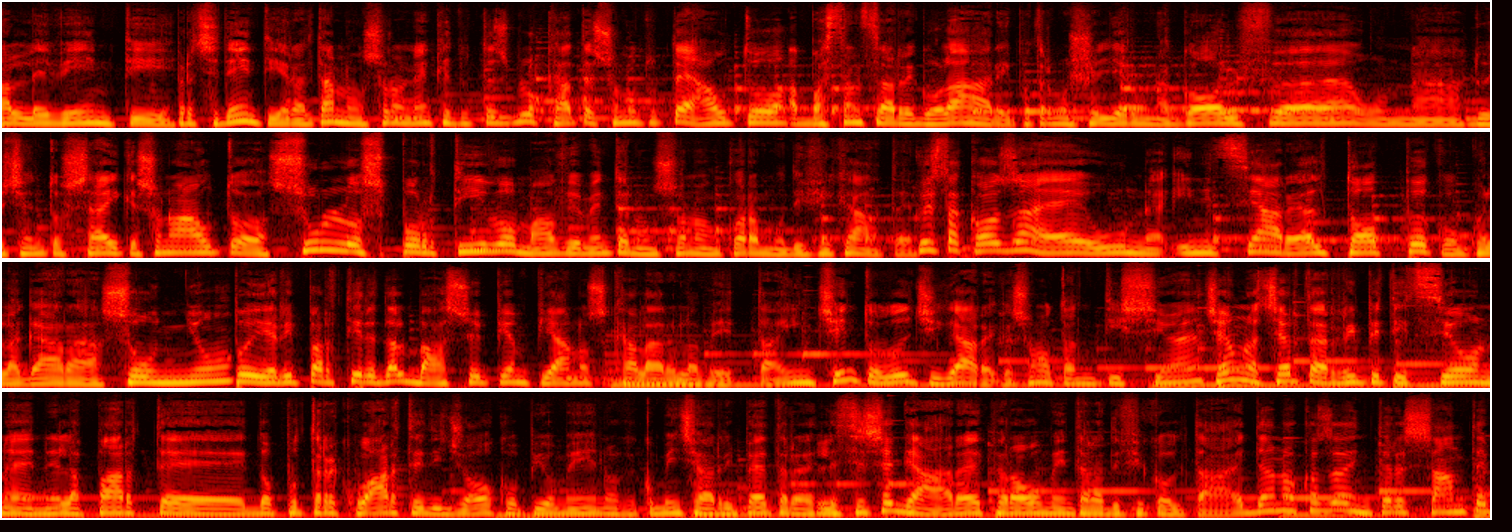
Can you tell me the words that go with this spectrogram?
dalle 20 precedenti, in realtà non sono neanche tutte sbloccate, sono tutte auto abbastanza regolari, potremmo scegliere una Golf, una 206 che sono auto sullo sportivo ma ovviamente non sono ancora modificate. Questa cosa è un iniziare al top con quella gara sogno, poi ripartire dal basso e pian piano scalare la vetta. In 112 gare che sono tantissime, c'è una certa ripetizione nella parte dopo tre quarti di gioco più o meno che comincia a ripetere le stesse gare, però aumenta la difficoltà ed è una cosa interessante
